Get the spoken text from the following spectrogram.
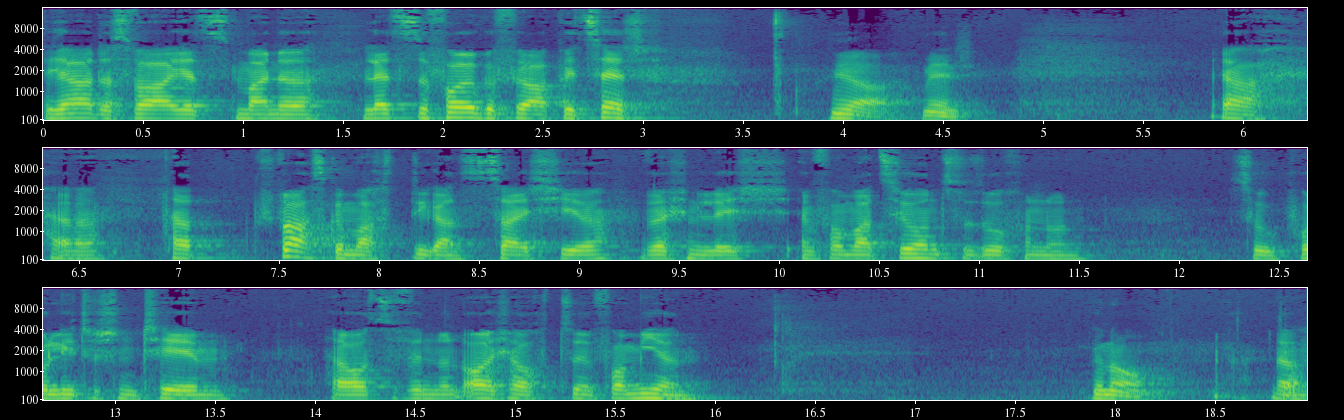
Ja, das war jetzt meine letzte Folge für APZ. Ja, Mensch. Ja, äh, hat Spaß gemacht, die ganze Zeit hier wöchentlich Informationen zu suchen und zu politischen Themen herauszufinden und euch auch zu informieren. Genau. Ja.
